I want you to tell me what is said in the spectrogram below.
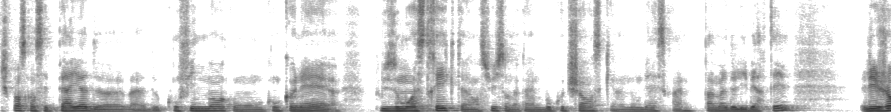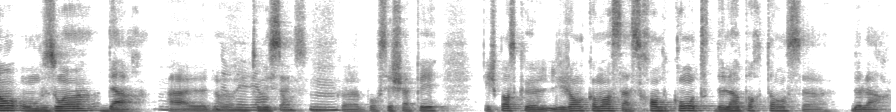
Je pense qu'en cette période euh, bah, de confinement qu'on connaît, plus ou moins strictes. En Suisse, on a quand même beaucoup de chance qu'on nous laisse quand même pas mal de liberté. Les gens ont besoin d'art mmh. dans tous les sens mmh. euh, pour s'échapper. Et je pense que les gens commencent à se rendre compte de l'importance euh, de l'art.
